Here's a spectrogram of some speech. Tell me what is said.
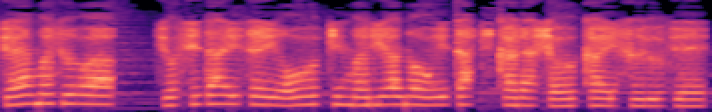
じゃあまずは、女子大生大内マリアの生い立ちから紹介するぜ。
